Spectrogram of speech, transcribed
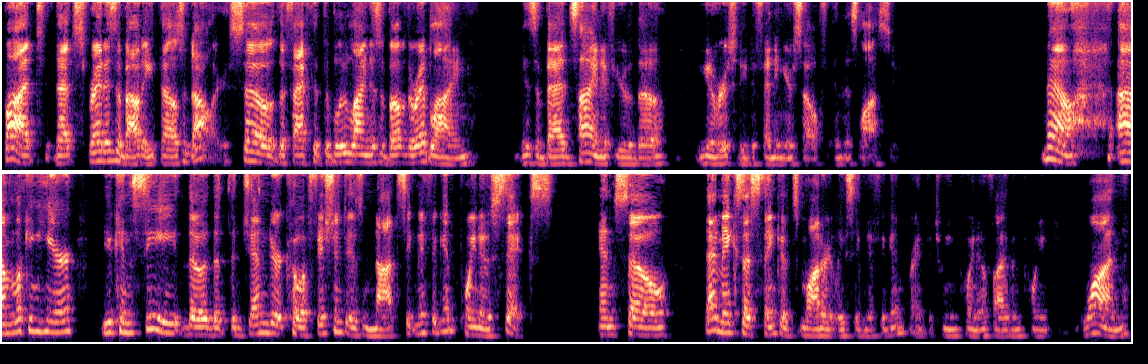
but that spread is about $8,000. So the fact that the blue line is above the red line is a bad sign if you're the university defending yourself in this lawsuit. Now, um, looking here, you can see though that the gender coefficient is not significant, 0.06. And so that makes us think it's moderately significant, right, between 0.05 and 0.1.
